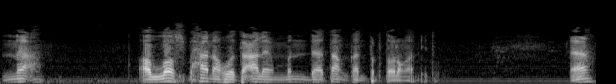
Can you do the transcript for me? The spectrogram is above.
Nah, Allah subhanahu wa ta'ala yang mendatangkan pertolongan itu. Ya.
